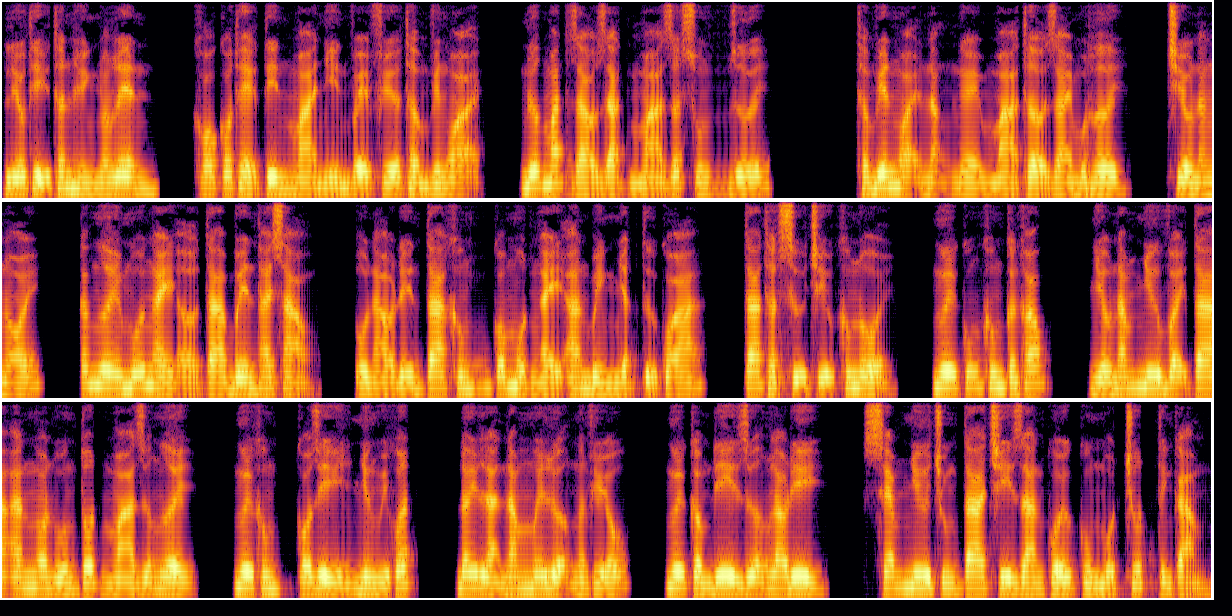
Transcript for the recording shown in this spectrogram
liếu thị thân hình nhoáng lên, khó có thể tin mà nhìn về phía thẩm viên ngoại, nước mắt rào rạt mà rớt xuống dưới. Thẩm viên ngoại nặng nề mà thở dài một hơi, chiều nàng nói, các ngươi mỗi ngày ở ta bên thai xảo, ồn ào đến ta không có một ngày an bình nhật tử quá, ta thật sự chịu không nổi, ngươi cũng không cần khóc, nhiều năm như vậy ta ăn ngon uống tốt mà dưỡng ngươi, ngươi không có gì nhưng ủy khuất, đây là 50 lượng ngân phiếu, ngươi cầm đi dưỡng lao đi, xem như chúng ta chi gian cuối cùng một chút tình cảm.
